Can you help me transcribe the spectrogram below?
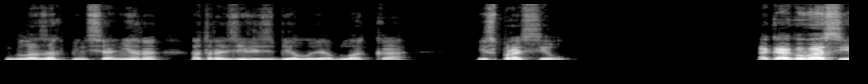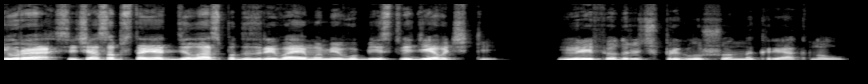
В глазах пенсионера отразились белые облака. И спросил. «А как у вас, Юра, сейчас обстоят дела с подозреваемыми в убийстве девочки?» Юрий Федорович приглушенно крякнул.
